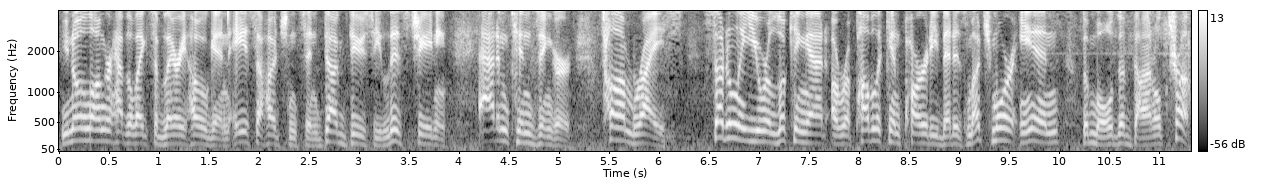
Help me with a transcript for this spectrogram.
you no longer have the likes of Larry Hogan, Asa Hutchinson, Doug Ducey, Liz Cheney, Adam Kinzinger, Tom Rice. Suddenly, you are looking at a Republican Party that is much more in the mold of Donald Trump.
